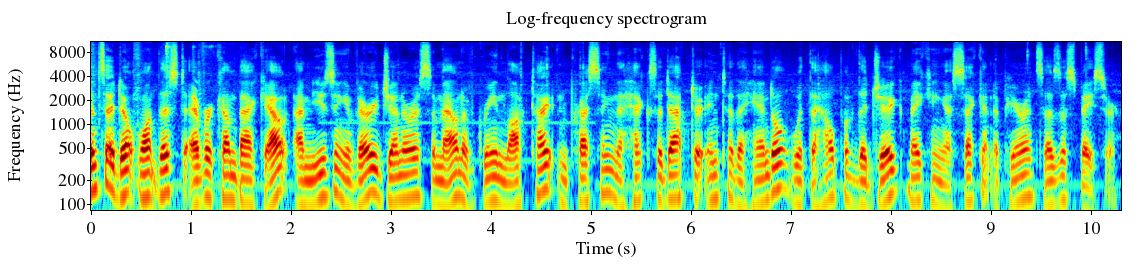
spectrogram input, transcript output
Since I don't want this to ever come back out, I'm using a very generous amount of green Loctite and pressing the hex adapter into the handle with the help of the jig making a second appearance as a spacer.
